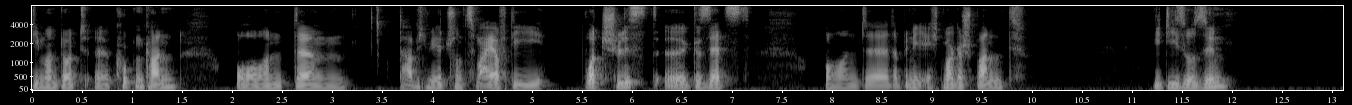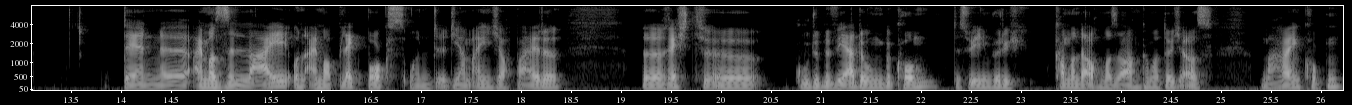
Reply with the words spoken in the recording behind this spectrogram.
die man dort äh, gucken kann. Und ähm, da habe ich mir jetzt schon zwei auf die Watchlist äh, gesetzt. Und äh, da bin ich echt mal gespannt, wie die so sind. Denn äh, einmal The Lie und einmal Blackbox und äh, die haben eigentlich auch beide äh, recht gute Bewertungen bekommen. Deswegen würde ich, kann man da auch mal sagen, kann man durchaus mal reingucken.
